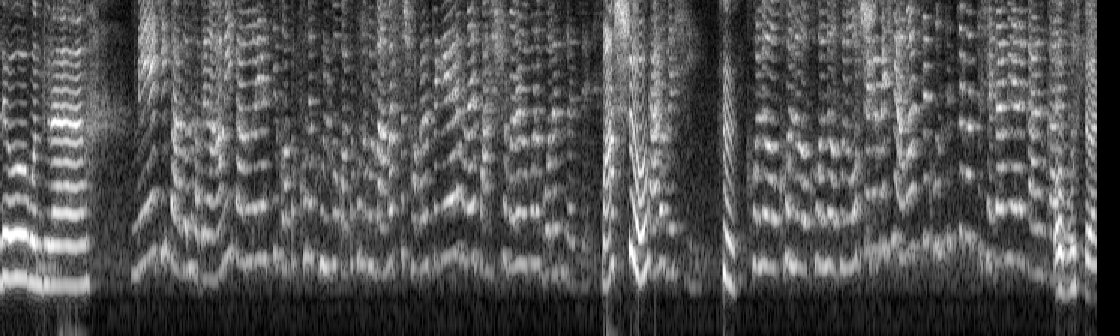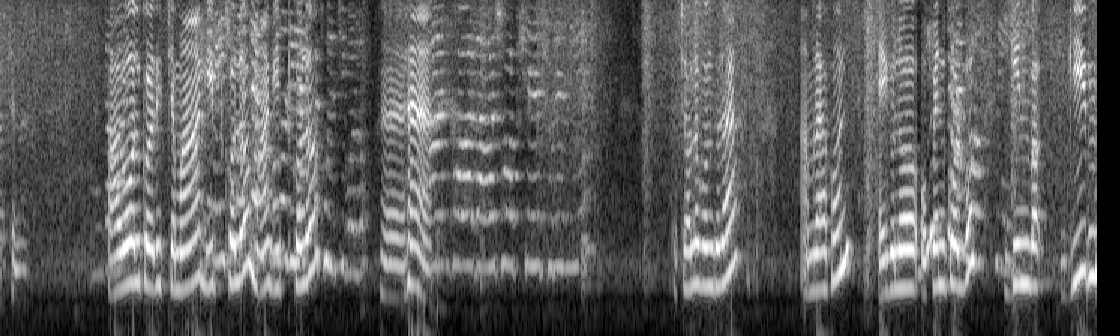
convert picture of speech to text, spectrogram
Hello বন্ধুরা। মেয়ে কি পাগল হবে? আমি পাগল হয়ে যাচ্ছি কতক্ষণে খুলবো কতক্ষণে খুলবো আমার তো সকাল থেকে মনে হয় পাঁচশো বারের উপরে বলে ফেলেছে। পাঁচশো? তারও বেশি। হ্যাঁ, খোলো খোলো খোলো খোলো। ওর থেকে বেশি আমার যে খুলতে ইচ্ছে করছে সেটা আমি আর কার ও বুঝতে পারছে না। পাগল করে দিচ্ছে। মা গিফট খোলো মা গিফট খোলো। হ্যাঁ হ্যাঁ। খাওয়া দাওয়া সব সেরে সুরে নিয়ে। তো চলো বন্ধুরা আমরা এখন এগুলো ওপেন করব. গিন গিম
